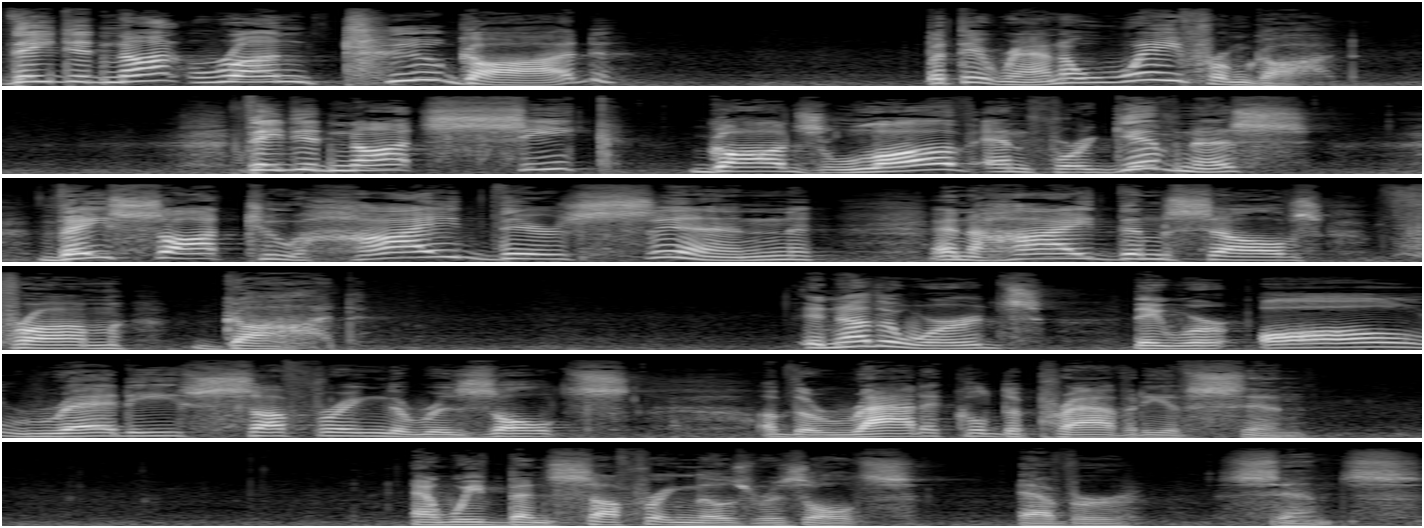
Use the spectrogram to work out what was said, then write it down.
They did not run to God, but they ran away from God. They did not seek God's love and forgiveness. They sought to hide their sin and hide themselves from God. In other words, they were already suffering the results of the radical depravity of sin. And we've been suffering those results ever since.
